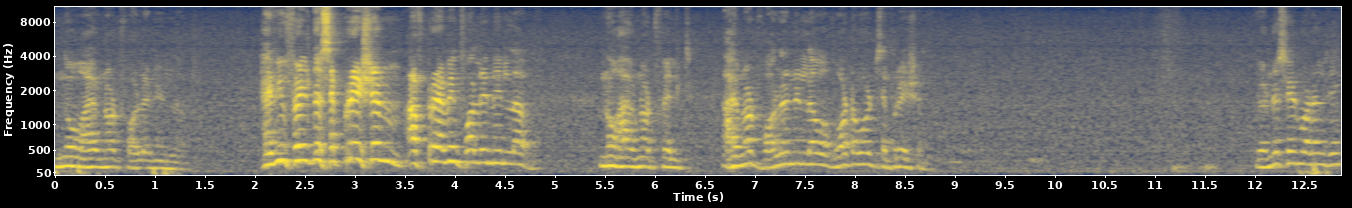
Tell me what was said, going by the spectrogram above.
No, I have not fallen in love. Have you felt the separation after having fallen in love? No, I have not felt. I have not fallen in love. What about separation? You understand what I'm saying?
